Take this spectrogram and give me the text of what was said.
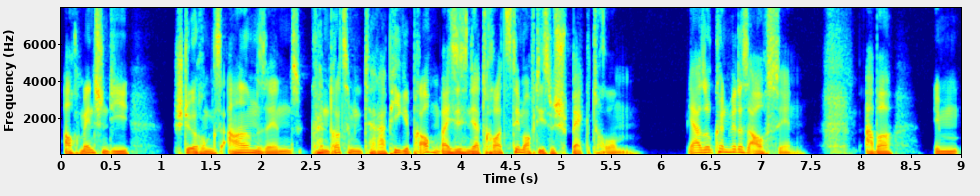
auch Menschen, die störungsarm sind, können trotzdem eine Therapie gebrauchen, weil sie sind ja trotzdem auf diesem Spektrum. Ja, so können wir das auch sehen. Aber im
